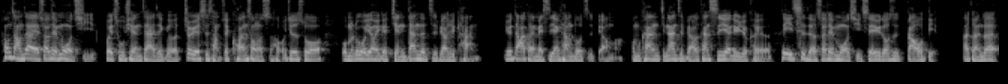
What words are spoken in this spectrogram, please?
通常在衰退末期会出现在这个就业市场最宽松的时候，也就是说，我们如果用一个简单的指标去看。因为大家可能没时间看那么多指标嘛，我们看简单指标，看失业率就可以了。历次的衰退末期，失业率都是高点，它可能在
